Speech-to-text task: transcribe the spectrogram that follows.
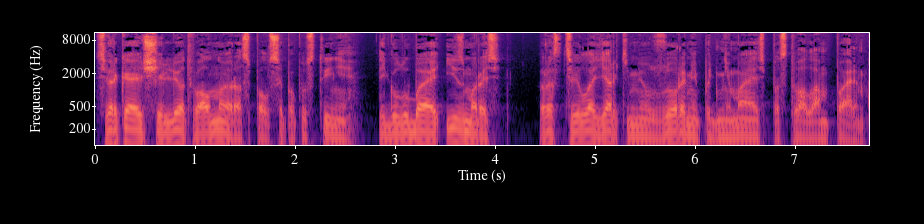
Сверкающий лед волной расползся по пустыне, и голубая изморозь расцвела яркими узорами, поднимаясь по стволам пальм.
